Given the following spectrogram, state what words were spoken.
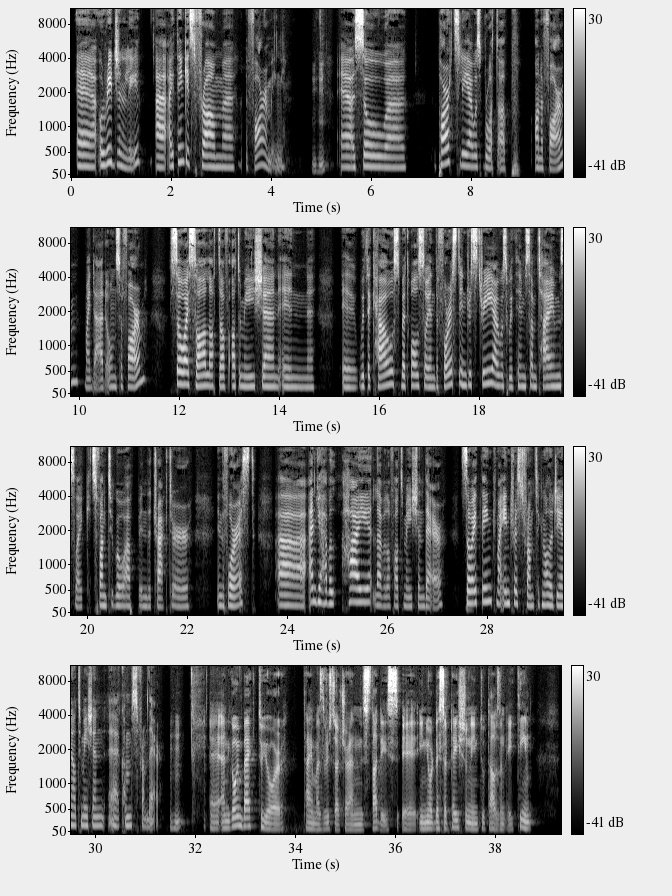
Uh, originally, uh, I think it's from uh, farming. Mm-hmm. so partly I was brought up on a farm. My dad owns a farm. So I saw a lot of automation in uh, with the cows, but also in the forest industry. I was with him sometimes. Like it's fun to go up in the tractor in the forest. Uh, and you have a high level of automation there. So I think my interest from technology and automation uh, comes from there. Mm-hmm. and going back to your time as researcher and studies, uh, in your dissertation in 2018,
